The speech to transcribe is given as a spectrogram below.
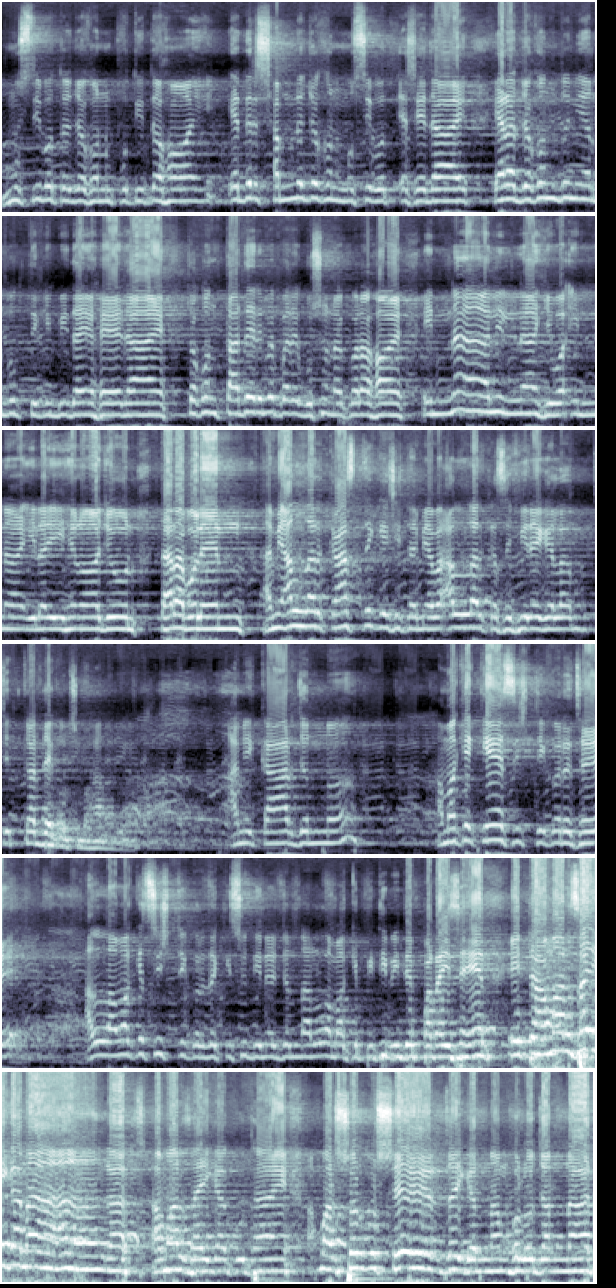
মুসিবতে যখন পতিত হয়, এদের সামনে যখন মুসিবত এসে যায়, এরা যখন দুনিয়ার বুক থেকে বিদায় হয়ে যায়, তখন তাদের ব্যাপারে ঘোষণা করা হয়, ইন্না লিল্লাহি ওয়া ইন্না ইলাইহি রাজিউন। তারা বলেন, আমি আল্লাহর কাছ থেকে এসেছি, আমি আবার আল্লাহর কাছে ফিরে গেলাম। চিৎকার দেখুন, সুবহানাল্লাহ। আমি কার জন্য? আমাকে কে সৃষ্টি করেছে? আল্লাহ আমাকে সৃষ্টি করেছে, কিছুদিনের জন্য আল্লাহ আমাকে পৃথিবীতে পাঠাইছেন। এটা আমার জায়গা না। আমার জায়গা কোথায়? আমার সর্বশেষ জায়গার নাম হলো জান্নাত।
